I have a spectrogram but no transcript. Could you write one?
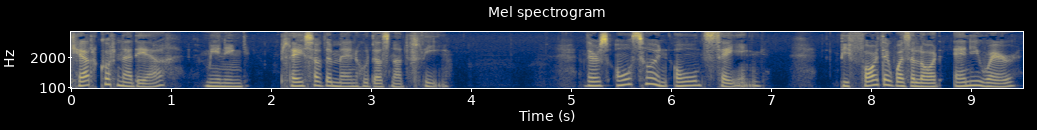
Kergournadeac'h, meaning place of the man who does not flee. There's also an old saying before there was a lord anywhere,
